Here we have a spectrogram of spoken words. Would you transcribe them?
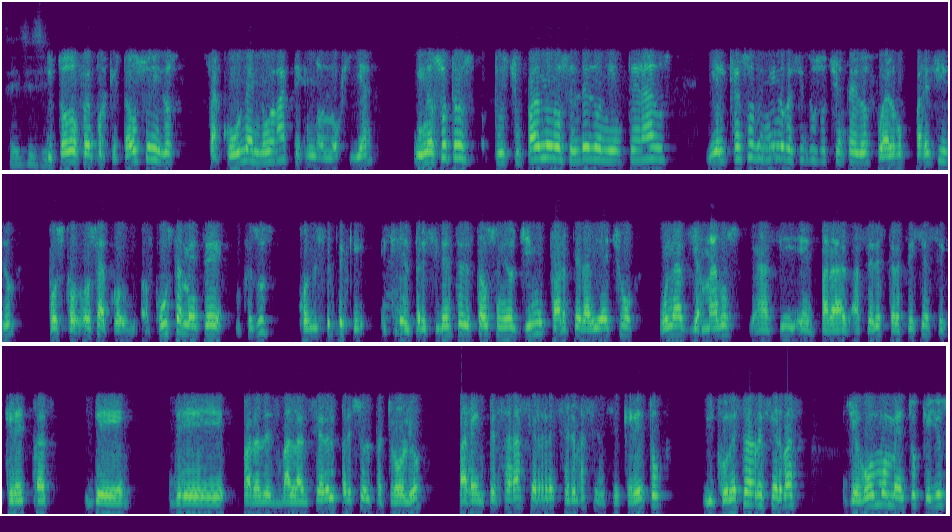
Sí, sí, sí. Y todo fue porque Estados Unidos sacó una nueva tecnología y nosotros, pues chupándonos el dedo ni enterados. Y el caso de 1982 fue algo parecido, pues, o sea, justamente, Jesús, cuando decirte que, que, el presidente de Estados Unidos, Jimmy Carter, había hecho unos llamados así eh, para hacer estrategias secretas de, de, para desbalancear el precio del petróleo, para empezar a hacer reservas en secreto y con esas reservas llegó un momento que ellos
